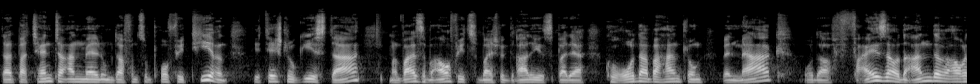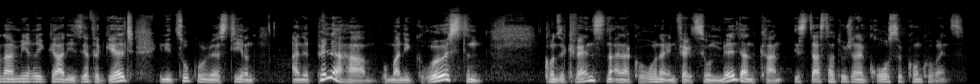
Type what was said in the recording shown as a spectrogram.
dann Patente anmelden, um davon zu profitieren. Die Technologie ist da. Man weiß aber auch, wie zum Beispiel gerade jetzt bei der Corona-Behandlung, wenn Merck oder Pfizer oder andere auch in Amerika, die sehr viel Geld in die Zukunft investieren, eine Pille haben, wo man die größten Konsequenzen einer Corona-Infektion mildern kann, ist das natürlich eine große Konkurrenz.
